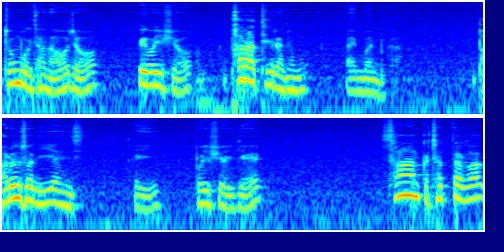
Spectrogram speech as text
종목이 다 나오죠. 여기 보십시오. 파라텍이라는 종목, 아니 뭡니까? 바른손 ENA 보십시오. 이게 상한가 쳤다가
